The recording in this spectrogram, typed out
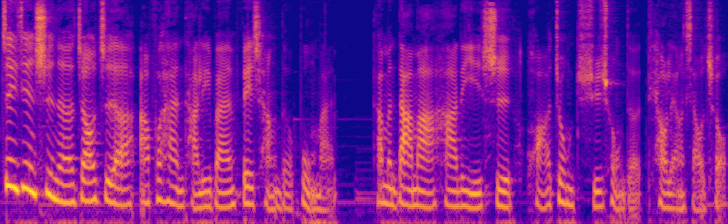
这件事呢，招致了阿富汗塔利班非常的不满，他们大骂哈利是哗众取宠的跳梁小丑，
